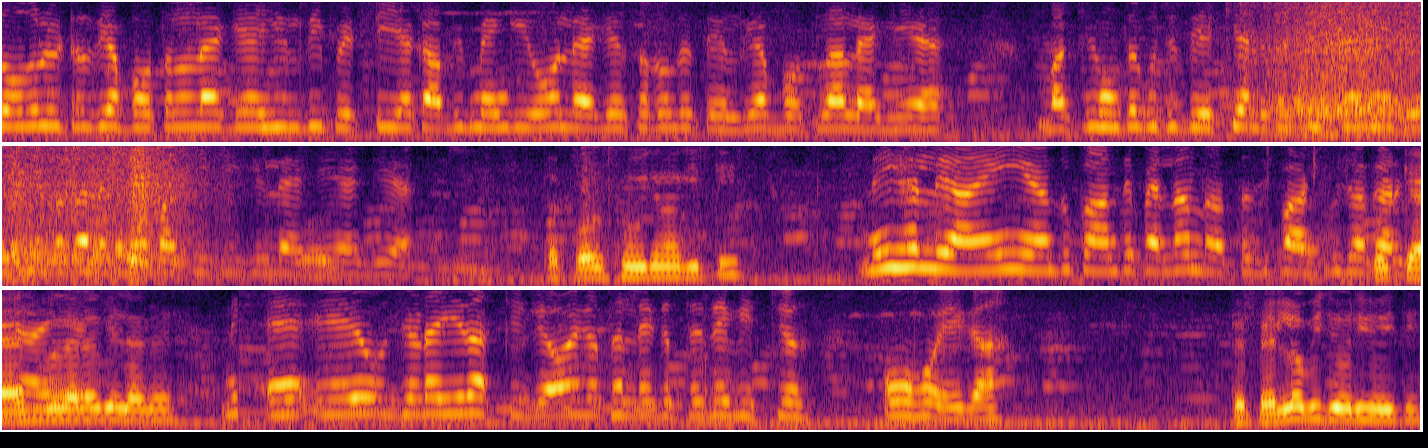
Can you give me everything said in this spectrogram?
2-2 ਲੀਟਰ ਦੀਆਂ ਬੋਤਲਾਂ ਲੈ ਗਏ ਹਿਲ ਦੀ ਪੇਟੀ ਹੈ ਕਾਫੀ ਮਹਿੰਗੀ ਉਹ ਲੈ ਗਏ ਸਰੋਂ ਦੇ ਤੇਲ ਦੀਆਂ ਬੋਤਲਾਂ ਲੈ ਗਏ ਆ। ਬਾਕੀ ਹੁਣ ਤਾਂ ਕੁਝ ਦੇਖਿਆ ਨਹੀਂ ਕੁਝ ਕੀਤਾ ਨਹੀਂ ਦੇਖ ਕੇ ਪਤਾ ਲੱਗਿਆ ਬਾਕੀ ਕੀ ਕੀ ਲੈ ਗਏ ਹੈਗੇ ਆ। ਤੇ ਪੁਲਿਸ ਸੂਚਨਾ ਕੀਤੀ? ਨਹੀਂ ਹਲੇ ਆਏ ਹੀ ਆ ਦੁਕਾਨ ਤੇ ਪਹਿਲਾਂ ਰਾਤ ਅਸੀਂ ਪਾਠ ਪੂਜਾ ਕਰਕੇ ਕੈਸ਼ ਆਏ ਵਗੈਰਾ ਹਾਂ। ਵੀ ਲੱਗੇ ਨਹੀਂ ਇਹ ਇਹ ਉਹ ਜਿਹੜਾ ਇਹ ਰੱਖ ਕੇ ਗਿਆ ਹੋਏਗਾ ਥੱਲੇ ਗੱਤੇ ਦੇ ਵਿੱਚ ਉਹ ਹੋਏਗਾ। ਤੇ ਪਹਿਲੋਂ ਵੀ ਚੋਰੀ ਹੋਈ ਸੀ?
